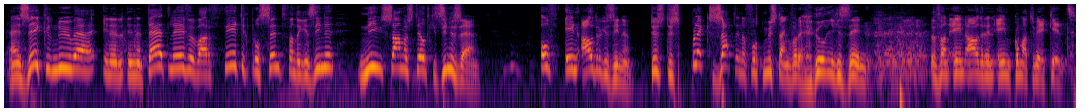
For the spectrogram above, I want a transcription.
En zeker nu wij in een, in een tijd leven waar 40% van de gezinnen nieuw samengesteld gezinnen zijn. Of eenoudergezinnen. Dus er is plek zat in een Ford Mustang voor heel je gezin. Van één ouder en 1,2 kind.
